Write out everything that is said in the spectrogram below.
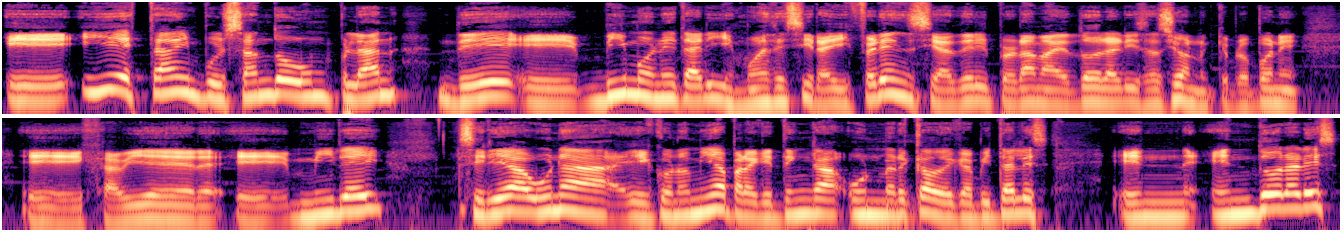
eh, y está impulsando un plan de eh, es decir, a diferencia del programa de dolarización que propone eh, Javier Milei, sería una economía para que tenga un mercado de capitales en, en dólares,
